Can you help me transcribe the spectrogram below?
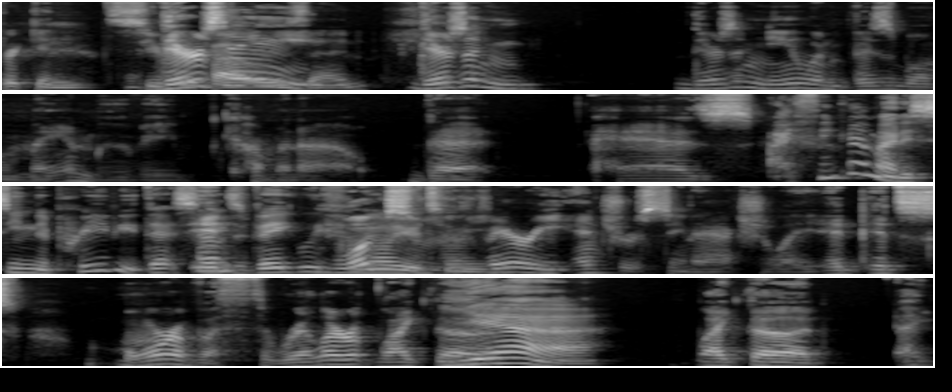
freaking There's superpowers a- then. There's a there's a new Invisible Man movie coming out that has I think I might have seen the preview. That sounds vaguely familiar to me. very interesting. Actually, it, it's more of a thriller, like the yeah. like the I,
